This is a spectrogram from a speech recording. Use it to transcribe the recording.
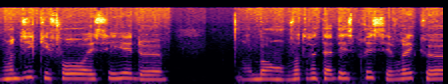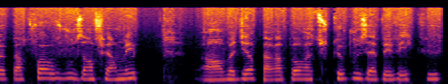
On dit qu'il faut essayer de... Bon, votre état d'esprit, c'est vrai que parfois vous vous enfermez, on va dire, par rapport à ce que vous avez vécu.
